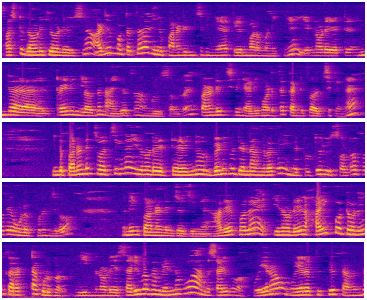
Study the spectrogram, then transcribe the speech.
ஃபஸ்ட்டு கவனிக்க வேண்டிய விஷயம் அடிமட்டத்தை நீங்கள் பன்னெண்டு இன்ச்சு நீங்கள் தீர்மானம் பண்ணிக்கிங்க. என்னுடைய இந்த ட்ரைனிங்கில் வந்து நான் இதை தான் உங்களுக்கு சொல்கிறேன் பன்னெண்டு இன்ச்சு நீங்கள் அடிமட்டத்தை கண்டிப்பாக வச்சுக்கோங்க. இந்த பன்னெண்டு இன்ச் வச்சிங்கன்னா இதனுடைய இன்னொரு பெனிஃபிட் என்னங்கிறத இந்த டுட்டோரியல் சொல்கிறப்பதே உங்களுக்கு புரிஞ்சிடும் நீங்கள் பன்னெண்டு இன்ச் வச்சுங்க. அதே போல் இதனுடைய ஹைப்போட்டோனையும் கரெக்டாக கொடுக்கணும். இதனுடைய சரிவகம் என்னவோ அந்த சரிவகம். உயரம் உயரத்துக்கு தகுந்த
